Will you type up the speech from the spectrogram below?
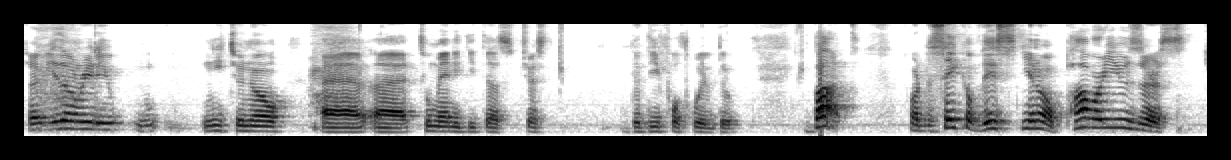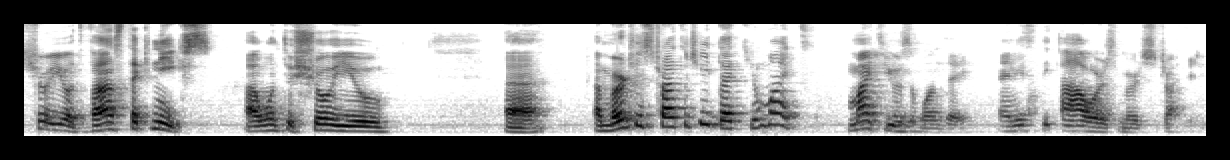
So you don't really need to know uh, uh, too many details, just the default will do. But for the sake of this, you know, power users, show you advanced techniques, I want to show you uh, a merging strategy that you might, might use one day, and it's the ours merge strategy.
